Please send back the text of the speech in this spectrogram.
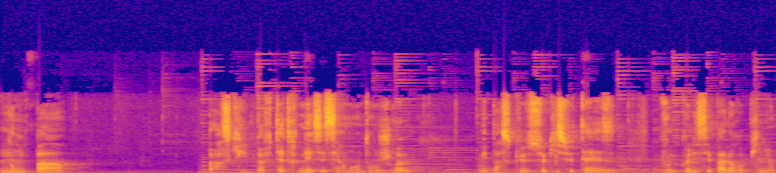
non pas parce qu'ils peuvent être nécessairement dangereux, mais parce que ceux qui se taisent vous ne connaissez pas leur opinion.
